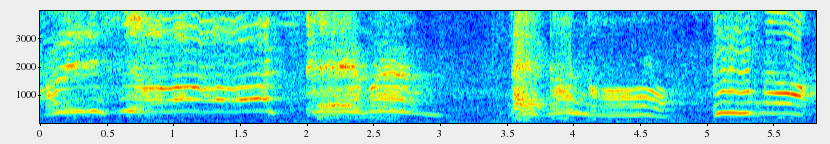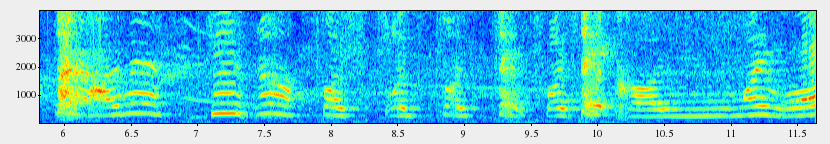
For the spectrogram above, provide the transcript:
ไอ้เสือเทมันเตะกันคอ ทีบหน้าเตะหายแม่ทีบหน้าต่อยต่อยต่อยเตะต่อยเตะใครไม่พอ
